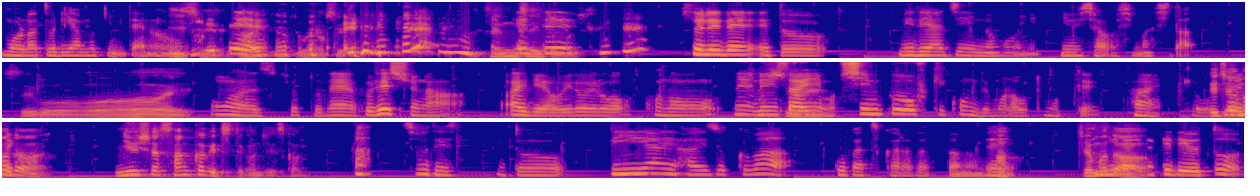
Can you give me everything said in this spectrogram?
モラトリアム期みたいなのをいいですね。受けて、全然いいと思います。それで、えっと、メディア人の方に入社をしました。すごーい。そうなんです。ちょっとね、フレッシュなアイデアをいろいろ、このね、連載にも新風を吹き込んでもらおうと思って、はい。今日え、じゃあまだ入社3ヶ月って感じですか？あ、そうです。えっと、BI 配属は5月からだったので、あ、じゃあま BI だだ、けで言うと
